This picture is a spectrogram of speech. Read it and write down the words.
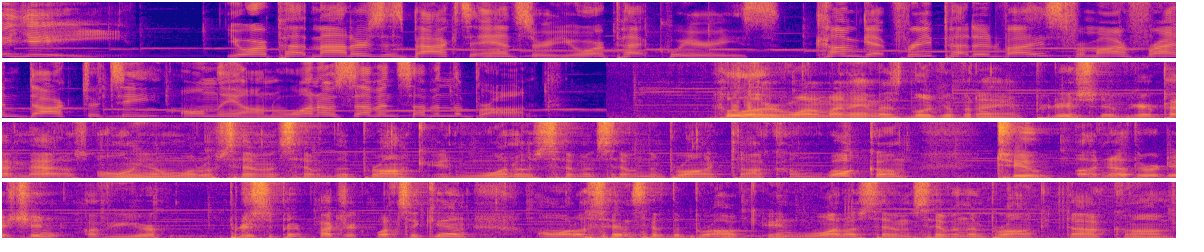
ye, ye. Your Pet Matters is back to answer your pet queries. Come get free pet advice from our friend Dr. T only on 1077 The Bronc. Hello, everyone. My name is Logan, and I am producer of Your Pet Matters only on 1077 The Bronc and 1077thebronc.com. Welcome to another edition of your producer pet project once again on 1077 The Bronx and 1077thebronc.com.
